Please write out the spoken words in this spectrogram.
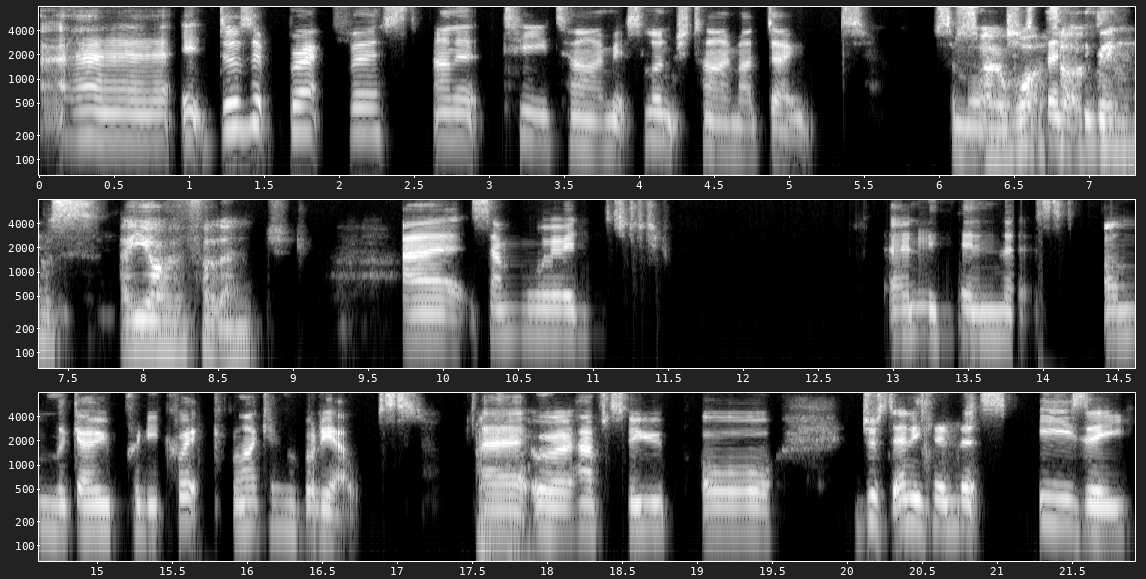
Uh, it does at breakfast and at tea time. It's lunchtime. I don't. So, So what sort of things are you having for lunch? Uh, sandwich, anything that's on the go pretty quick, like everybody else. Okay. Uh, or have soup, or just anything that's easy.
